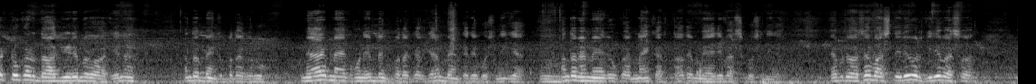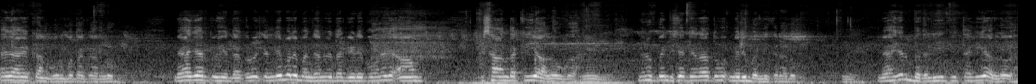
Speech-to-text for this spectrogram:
ਘੱਟੋ ਘੱਟ 10 ਗੇੜੇ ਮਰਵਾ ਕੇ ਨਾ ਆਂਦਾ ਬੈਂਕ ਪਤਾ ਕਰੋ। ਮੈਂ ਮੈਂ ਹੁਣੇ ਬੈਂਕ ਪਤਾ ਕਰਕੇ ਆਇਆ ਬੈਂਕ 'ਚ ਕੁਝ ਨਹੀਂ ਗਿਆ। ਆਂਦਾ ਫਿਰ ਮੈਂ ਜੋ ਕਰਨਾ ਹੀ ਕਰਤਾ ਤੇ ਮੇਰੇ ਬਸ ਕੁਝ ਨਹੀਂ ਗਿਆ ਮੈਂ ਪਟਵਾਰ ਸਾਹਿਬ ਬਸ ਤੇਰੇ ਹੋਰ ਕਿਹਦੇ ਬਸ ਵਾ? ਇਹ ਜਾ ਕੇ ਕਾਨੂੰਨ ਪਤਾ ਕਰ ਲਓ। ਮੈਂ ਯਾਰ ਤੁਸੀਂ ਇਦਾਂ ਕਰੋ ਚੰਗੇ ਭਲੇ ਬੰਦਿਆਂ ਨੂੰ ਇਦਾਂ ਗੇੜੇ ਪਾਉਣੇ ਤੇ ਆਮ ਕਿਸਾਨ ਦਾ ਕੀ ਹਾਲ ਹੋਊਗਾ? ਮੈਨੂੰ ਪਿੰਡ ਛੱਡੇ ਦਾ ਤੂੰ ਮੇਰੀ ਬਦਲੀ ਕਰਾ ਦੋ ਮੈਂ ਯਾਰ ਬਦਲੀ ਕੀਤਾ ਕੀ ਹਾਲ ਹੋਇਆ?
